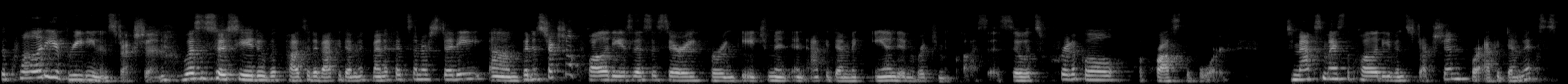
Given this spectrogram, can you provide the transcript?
the quality of reading instruction was associated with positive academic benefits in our study, um, but instructional quality is necessary for engagement in academic and enrichment classes. So it's critical across the board. To maximize the quality of instruction for academics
